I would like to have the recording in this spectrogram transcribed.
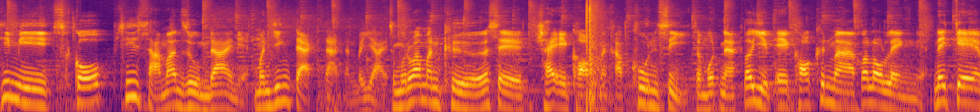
ที่มีสโคปที่สามารถซูมได้เนี่ย มันยิ่งแตกต่างกันไปใหญ่ สมมุติว่ามันคือเซใช้ a c o g นะครับ คูณ 4 สมมตินะ เราหยิบ a c o g ขึ้นมาก็เราเล็งเนี่ย ในเกม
